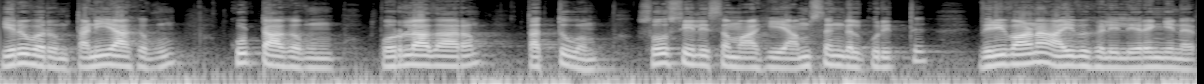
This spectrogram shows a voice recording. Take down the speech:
இருவரும் தனியாகவும் கூட்டாகவும் பொருளாதாரம் தத்துவம் சோசியலிசம் ஆகிய அம்சங்கள் குறித்து விரிவான ஆய்வுகளில் இறங்கினர்.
